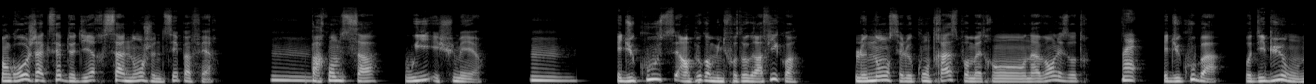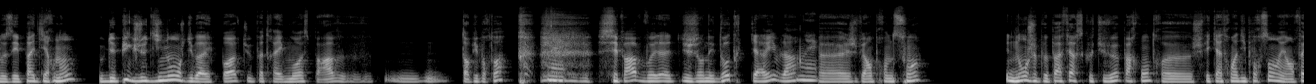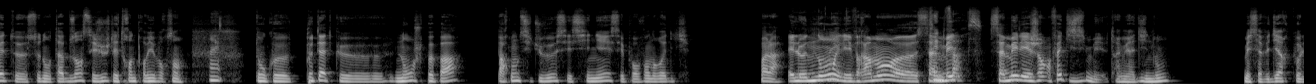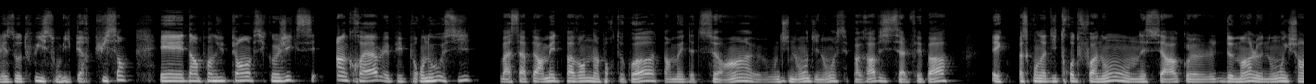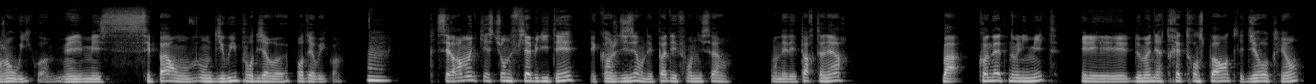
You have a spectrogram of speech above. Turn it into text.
En gros, j'accepte de dire ça non, je ne sais pas faire. Hmm. Par contre, ça, oui, et je suis le meilleur. Et du coup, c'est un peu comme une photographie, quoi. Le non, c'est le contraste pour mettre en avant les autres. Ouais. Et du coup, bah, au début, on n'osait pas dire non. Depuis que je dis non, je dis bah, pas grave, tu veux pas travailler avec moi, c'est pas grave. euh, Tant pis pour toi. Ouais. c'est pas grave, voilà, j'en ai d'autres qui arrivent là. Ouais. Euh, je vais en prendre soin. Non, je peux pas faire ce que tu veux. Par contre, euh, je fais 90%. Et en fait, euh, ce dont tu as besoin, c'est juste les 30 premiers pourcents. Ouais. Donc, peut-être que non, je peux pas. Par contre, si tu veux, c'est signé, c'est pour vendredi. Voilà. Et le non, Ouais. il est vraiment. euh, ça, met, ça met les gens. En fait, ils se disent, mais attends, il m'a dit non. Mais ça veut dire que les autres, oui, ils sont hyper puissants. Et d'un point de vue purement psychologique, c'est incroyable. Et puis pour nous aussi, bah, ça permet de pas vendre n'importe quoi. Ça permet d'être serein. Euh, On dit non, on dit non, c'est pas grave si ça le fait pas. Et parce qu'on a dit trop de fois non, on essaiera que demain le non il change en oui quoi. Mais mais c'est pas on, on dit oui pour dire pour dire oui quoi. Mm. C'est vraiment une question de fiabilité. Et quand je disais on n'est pas des fournisseurs, on est des partenaires. Bah connaître nos limites et les- de manière très transparente les dire aux clients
